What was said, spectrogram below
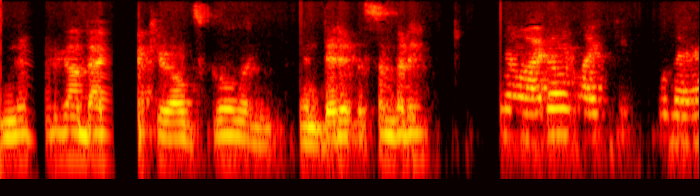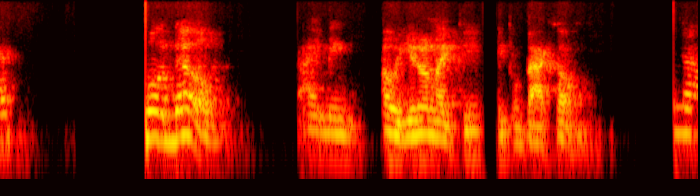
You never gone back to your old school and, and did it with somebody? No, I don't like people there. Well, no. I mean, oh, you don't like people back home? No.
